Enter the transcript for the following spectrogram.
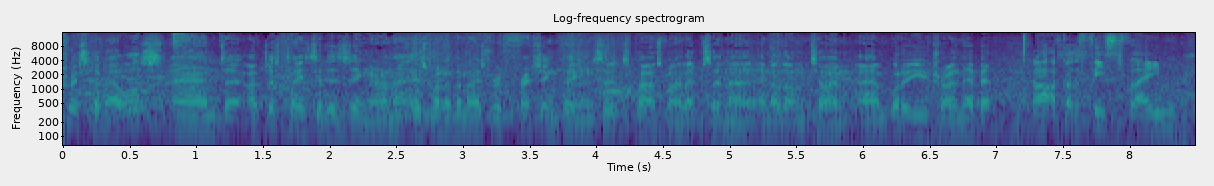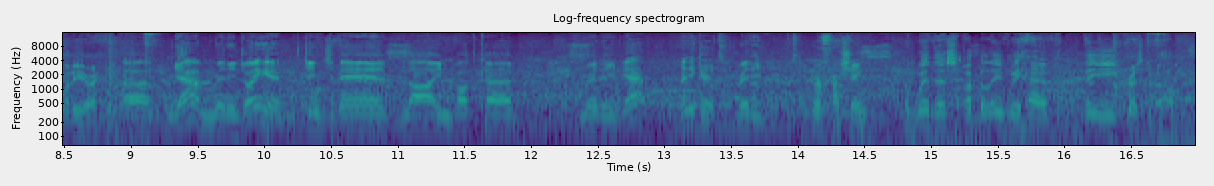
Christabel's, and uh, I've just tasted a zinger, and that is one of the most refreshing things that's passed my lips in a, in a long time. Um, what are you trying there, Ben? Uh, I've got the Feast Flame. What do you reckon? Uh, yeah, I'm really enjoying it. Ginger beer, lime, vodka. Really, yeah, really good. Really refreshing. With us, I believe we have the Christabel.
